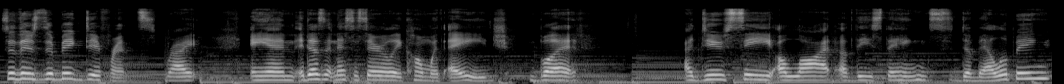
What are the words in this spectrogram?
So there's the big difference, right? And it doesn't necessarily come with age, but I do see a lot of these things developing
